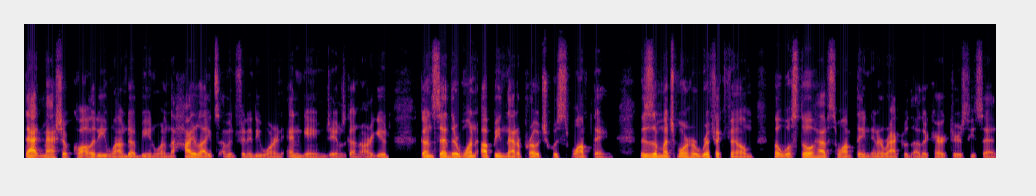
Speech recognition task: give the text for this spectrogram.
That mashup quality wound up being one of the highlights of Infinity War and Endgame, James Gunn argued. Gunn said they're one upping that approach with Swamp Thing. This is a much more horrific film, but we'll still have Swamp Thing interact with other characters, he said.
